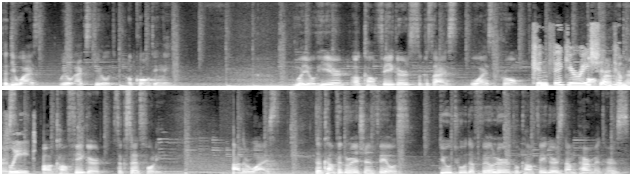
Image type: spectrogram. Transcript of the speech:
The device will execute accordingly. When you hear a configure success voice prompt, Configuration complete. are configured successfully. Otherwise, the configuration fails due to the failure to configure some parameters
